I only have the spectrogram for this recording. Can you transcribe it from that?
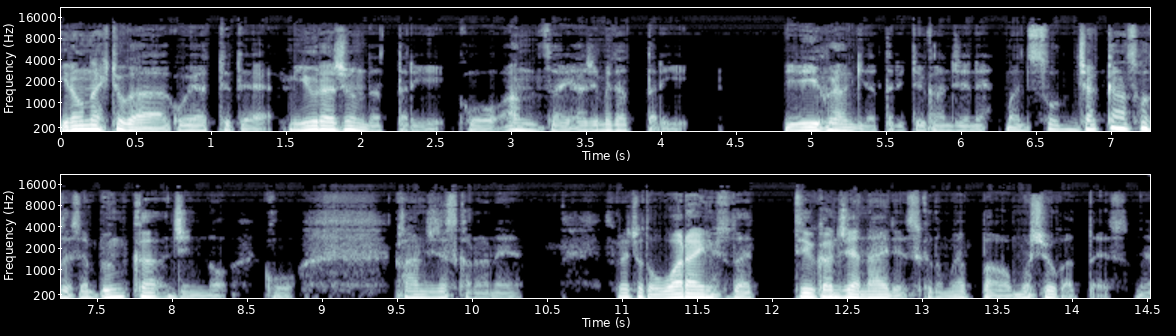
いろんな人がこうやってて、三浦淳だったり、こう、安西はじめだったり、リリー・フランキーだったりっていう感じでね、まあ、そ若干そうですね、文化人の、こう、感じですからね。それはちょっとお笑いの人だっていう感じじゃないですけども、やっぱ面白かったですね。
